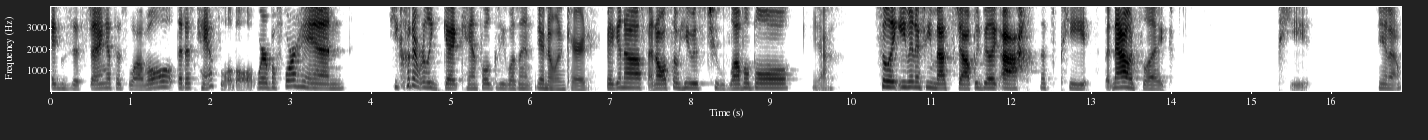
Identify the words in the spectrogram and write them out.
existing at this level that is cancelable. Where beforehand, he couldn't really get canceled because he wasn't Yeah, no one cared. big enough. And also, he was too lovable. Yeah. So, like, even if he messed up, we'd be like, ah, that's Pete. But now it's like, Pete, you know?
